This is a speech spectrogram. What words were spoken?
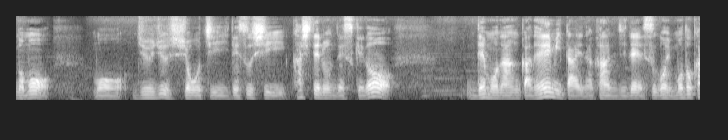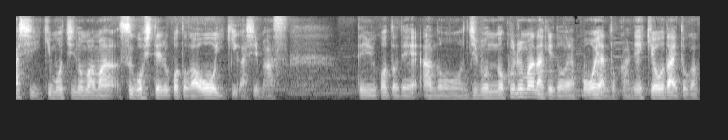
のも、もう重々承知ですし、貸してるんですけど、でもなんかね、みたいな感じですごいもどかしい気持ちのまま過ごしてることが多い気がします。っていうことで、あの、自分の車だけど、やっぱ親とかね、兄弟とか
